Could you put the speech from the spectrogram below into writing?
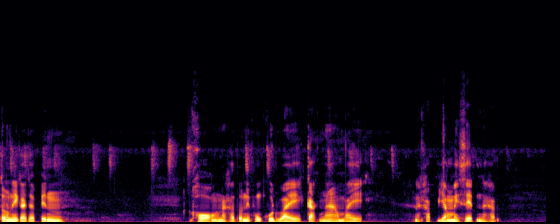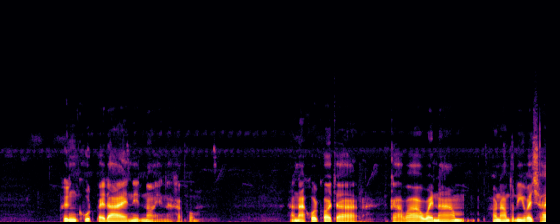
ตรงนี้ก็จะเป็นคลองนะครับ ตรงนี้ผมขุดไว้กักน้ำไว้นะครับ ยังไม่เสร็จนะครับ เพิ่งขุดไปได้นิดหน่อยนะครับผม อนาคตก็จะกะว่าเอาไว้น้ำเอาน้ำตัวนี้ไว้ใช้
